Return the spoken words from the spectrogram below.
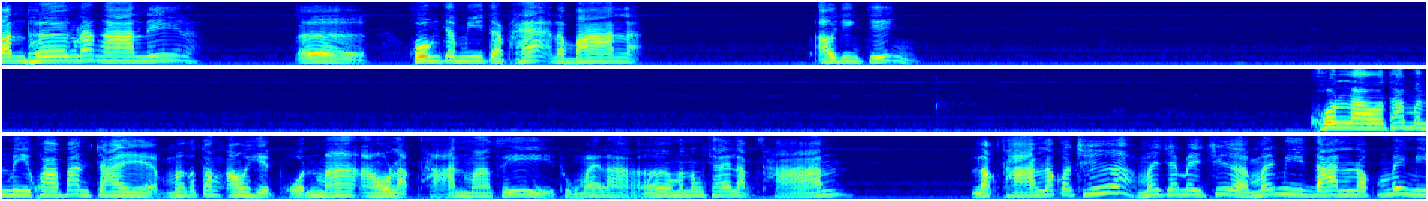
บันเทิงแล้วงานนี้นะเออ คงจะมีแต่แพะนะบานละเอาจริง ๆคนเราถ้ามันมีความมั่นใจ มันก็ต้องเอาเหตุผลมาเอาหลักฐานมาสิถูกไหมล่ะ เออ มันต้องใช้หลักฐาน หลักฐานแล้วก็เชื่อ ไม่ใช่ไม่เชื่อ ไม่มีดันหรอกไม่มี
